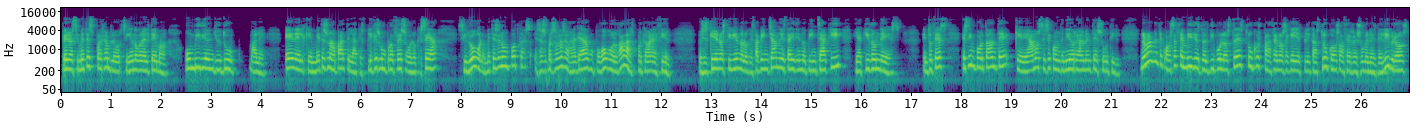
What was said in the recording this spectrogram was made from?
pero si metes, por ejemplo, siguiendo con el tema, un vídeo en YouTube, ¿vale? En el que metes una parte en la que expliques un proceso o lo que sea, si luego lo metes en un podcast, esas personas se van a quedar un poco colgadas porque van a decir, pues es que yo no estoy viendo lo que está pinchando y está diciendo pincha aquí y aquí dónde es. Entonces, es importante que veamos si ese contenido realmente es útil. Normalmente cuando se hacen vídeos del tipo los tres trucos para hacer no sé qué y explicas trucos o hacer resúmenes de libros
